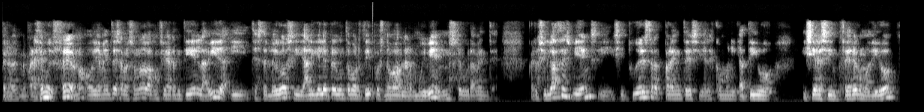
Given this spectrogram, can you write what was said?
Pero me parece muy feo, ¿no? Obviamente esa persona no va a confiar en ti en la vida y desde luego si alguien le pregunta por ti, pues no va a hablar muy bien, seguramente. Pero si lo haces bien, si, si tú eres transparente, si eres comunicativo y si eres sincero, como digo,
